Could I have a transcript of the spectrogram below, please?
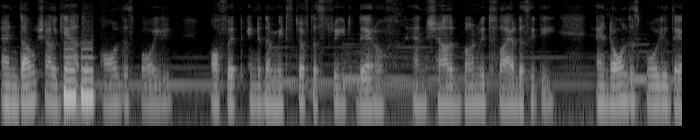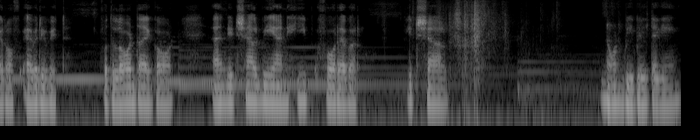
And thou shalt mm-hmm. gather all the spoil of it into the midst of the street thereof, and shalt burn with fire the city, and all the spoil thereof every whit, for the Lord thy God, and it shall be an heap for ever. It shall not be built again,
